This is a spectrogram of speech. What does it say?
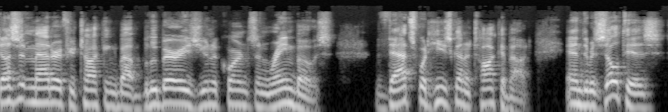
Doesn't matter if you're talking about blueberries, unicorns, and rainbows. That's what he's going to talk about. And the result is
